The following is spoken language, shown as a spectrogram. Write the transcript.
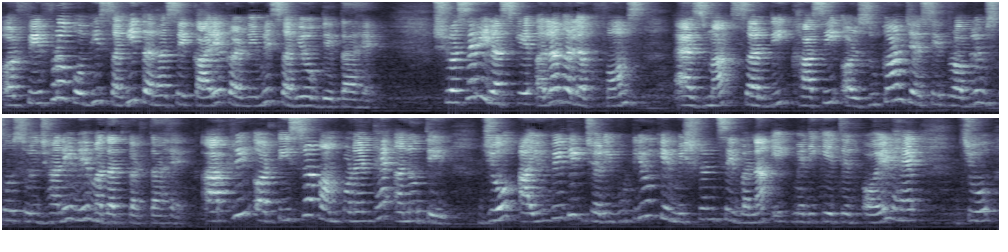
और फेफड़ों को भी सही तरह से कार्य करने में सहयोग देता है। श्वसनी रस के अलग अलग फॉर्म्स एजमा सर्दी, खांसी और जुकाम जैसे प्रॉब्लम्स को सुलझाने में मदद करता है। आखिरी और तीसरा कंपोनेंट है अनुतेल, जो आयुर्वेदिक जड़ी बूटियों के मिश्रण से बना एक मेडिकेटेड ऑयल है। जो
